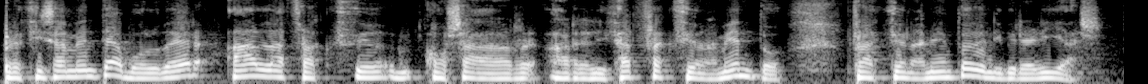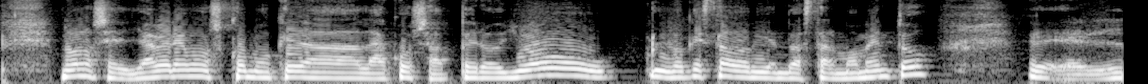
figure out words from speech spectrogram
precisamente a volver a la fracción, o sea, a realizar fraccionamiento, fraccionamiento de librerías. No lo sé, ya veremos cómo queda la cosa, pero yo lo que he estado viendo hasta el momento, eh,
